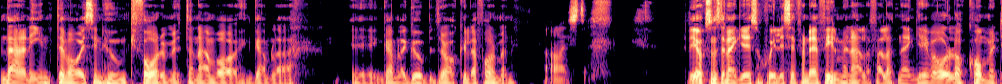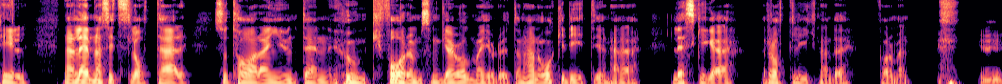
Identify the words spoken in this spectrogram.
När han inte var i sin hunkform utan när han var gamla, eh, gamla gubb-Dracula-formen. Ja, just det. Det är också en sån här grej som skiljer sig från den filmen i alla fall, att när greve Orlok kommer till, när han lämnar sitt slott här, så tar han ju inte en hunkform som Gary Oldman gjorde, utan han åker dit i den här läskiga, råttliknande formen. Mm.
